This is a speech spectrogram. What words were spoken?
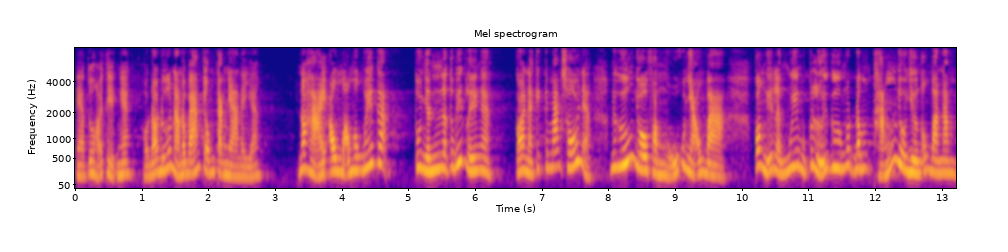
"Nè tôi hỏi thiệt nha, hồi đó đứa nào nó bán cho ông căn nhà này vậy? Nó hại ông mà ông không biết á. Tôi nhìn là tôi biết liền à. Coi nè cái cái máng xối nè, nó hướng vô phòng ngủ của nhà ông bà, có nghĩa là nguyên một cái lưỡi gươm nó đâm thẳng vô giường ông bà nằm.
